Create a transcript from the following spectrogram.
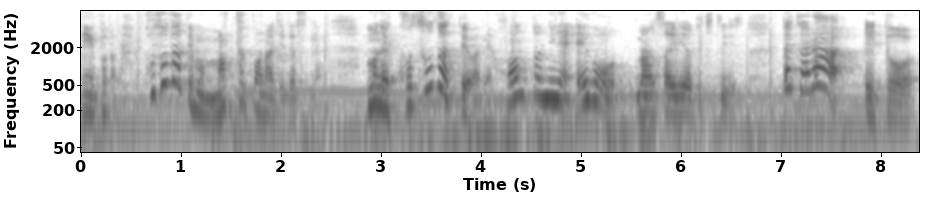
ていうこと。子育ても全く同じですね。もうね子育てはね本当にねエゴ満載でやるときついです。だからえっ、と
